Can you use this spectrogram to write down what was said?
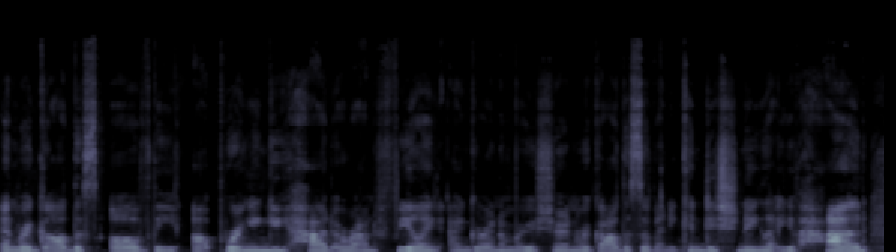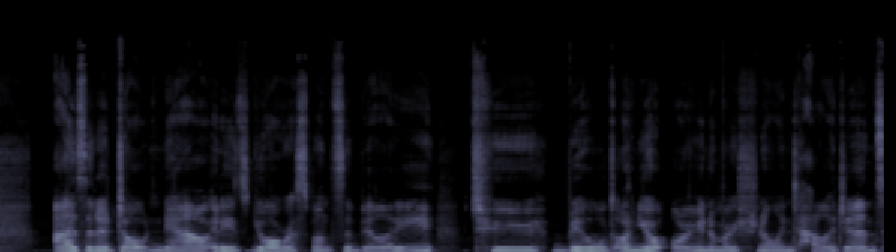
And regardless of the upbringing you had around feeling anger and emotion, regardless of any conditioning that you've had, as an adult now, it is your responsibility to build on your own emotional intelligence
